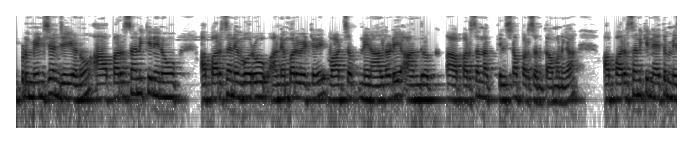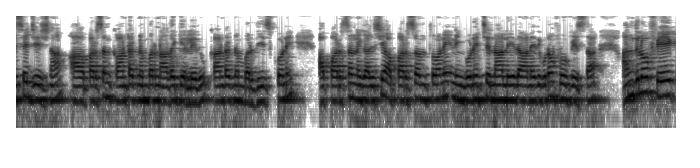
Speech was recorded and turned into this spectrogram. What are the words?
ఇప్పుడు మెన్షన్ చేయను. ఆ పర్సన్కి నేను ఆ పర్సన్ ఎవరు ఆ నెంబర్ పెట్టి వాట్సాప్ నేను ఆల్రెడీ అందులో ఆ పర్సన్ నాకు తెలిసిన పర్సన్ కామన్గా ఆ పర్సన్కి నేనైతే మెసేజ్ చేసిన ఆ పర్సన్ కాంటాక్ట్ నెంబర్ నా దగ్గర లేదు. కాంటాక్ట్ నెంబర్ తీసుకొని ఆ పర్సన్ని కలిసి ఆ పర్సన్తోనే నేను గుణించినా లేదా అనేది కూడా ప్రూఫ్ ఇస్తా. అందులో ఫేక్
